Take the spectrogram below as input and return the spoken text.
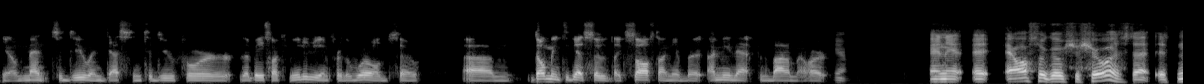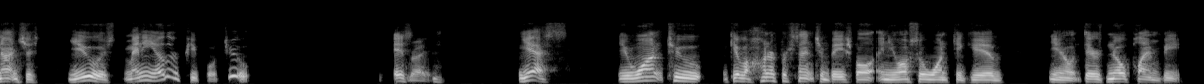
you know, meant to do and destined to do for the baseball community and for the world. So um, don't mean to get so like soft on you, but I mean that from the bottom of my heart. Yeah. And it, it also goes to show us that it's not just you, it's many other people too. It's right. yes, you want to give 100% to baseball and you also want to give, you know, there's no plan B.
